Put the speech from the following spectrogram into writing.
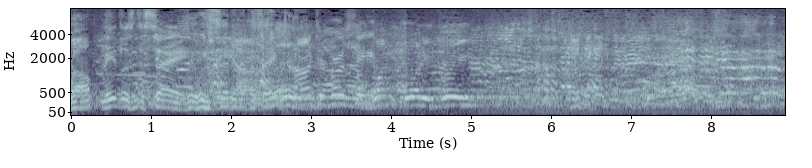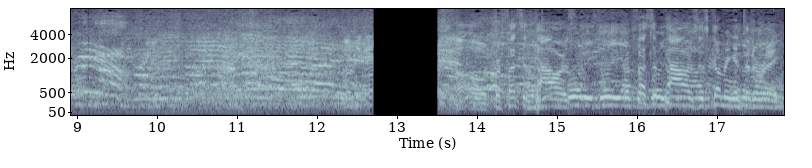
Well, Needless to say, we said it at the same time. controversy 143. Uh-oh, Professor Powers. 143 Professor Powers is coming into the ring.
